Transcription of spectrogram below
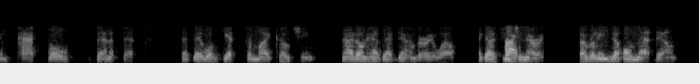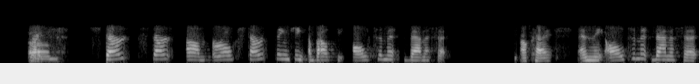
impactful benefits that they will get from my coaching. And I don't have that down very well. I got a few Right. generic. I really need to hone that down. Right. Um, Start, start, um, Earl. Start thinking about the ultimate benefit. Okay, and the ultimate benefit.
